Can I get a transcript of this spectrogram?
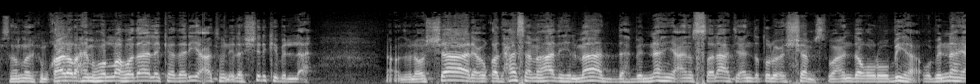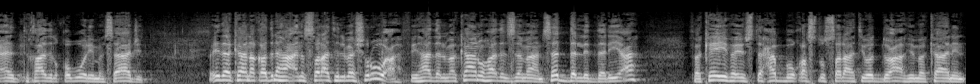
أحسن الله عليكم قال رحمه الله وذلك ذريعة إلى الشرك بالله. لو الشارع قد حسم هذه المادة بالنهي عن الصلاة عند طلوع الشمس وعند غروبها وبالنهي عن اتخاذ القبور مساجد. فإذا كان قد نهى عن الصلاة المشروعة في هذا المكان وهذا الزمان سدا للذريعة فكيف يستحب قصد الصلاة والدعاء في مكان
